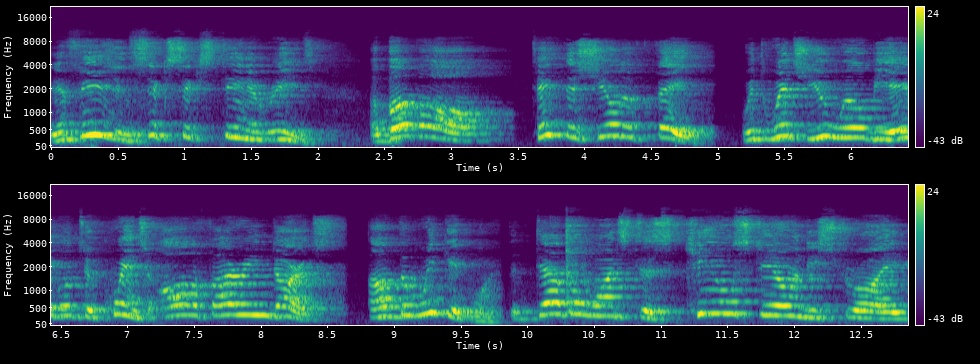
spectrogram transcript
In Ephesians 6:16 it reads, "Above all, take the shield of faith, with which you will be able to quench all the firing darts of the wicked one." The devil wants to kill, steal, and destroy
